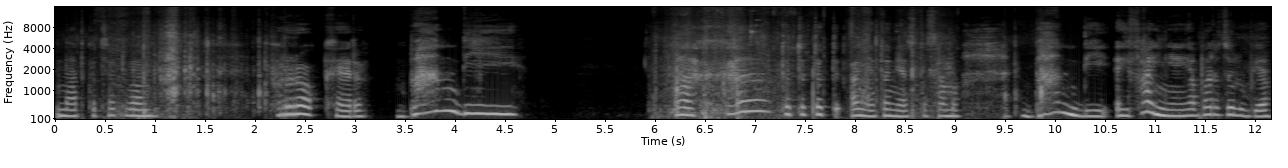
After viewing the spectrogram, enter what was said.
Matko, co tu mam? Proker. Bandy. Aha, to, to, to, to, a nie, to nie jest to samo. Bandy. Ej, fajnie, ja bardzo lubię.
